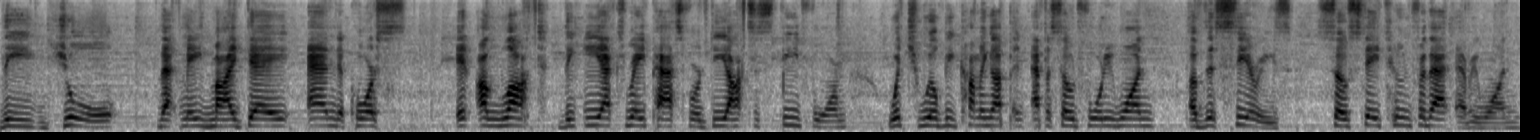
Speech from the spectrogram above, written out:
the jewel that made my day, and of course, it unlocked the EX Raid Pass for Deoxys Speed Form, which will be coming up in episode 41 of this series. So stay tuned for that, everyone.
